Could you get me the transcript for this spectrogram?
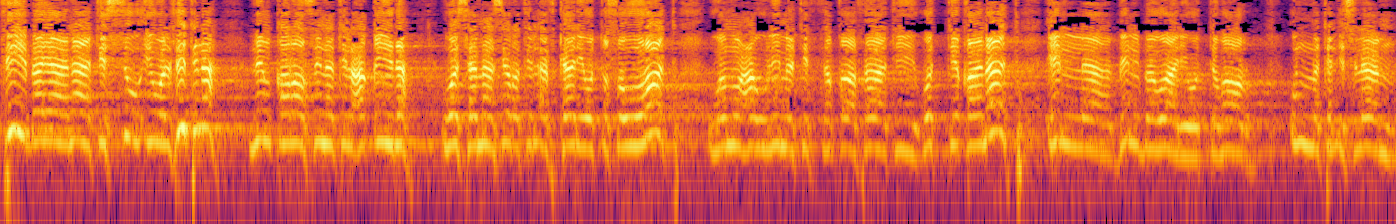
في بيانات السوء والفتنة من قراصنة العقيدة وسماسرة الأفكار والتصورات ومعولمة الثقافات والتقانات إلا بالبوار والتبار. أمة الإسلام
